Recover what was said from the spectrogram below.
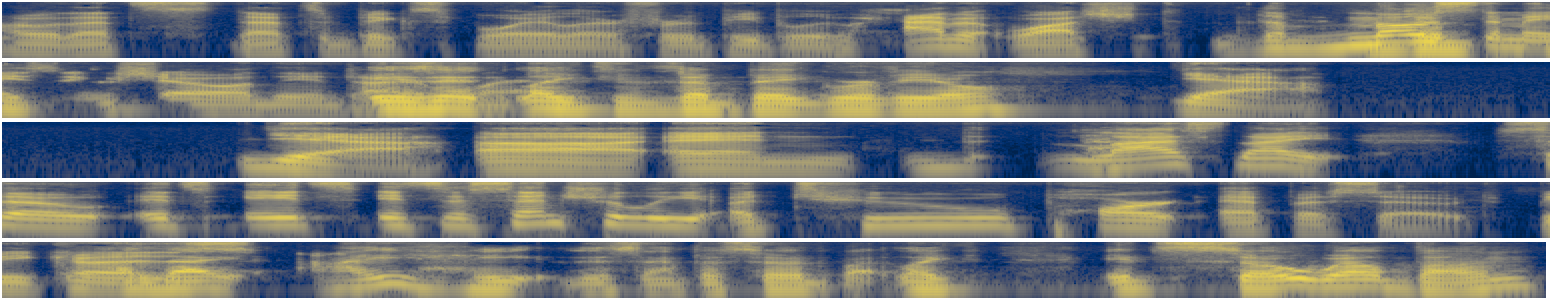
oh, that's that's a big spoiler for people who haven't watched the most amazing show on the entire. Is it planet. like the big reveal? Yeah. Yeah. Uh and th- last night so it's it's it's essentially a two-part episode because I, I hate this episode, but like it's so well done,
